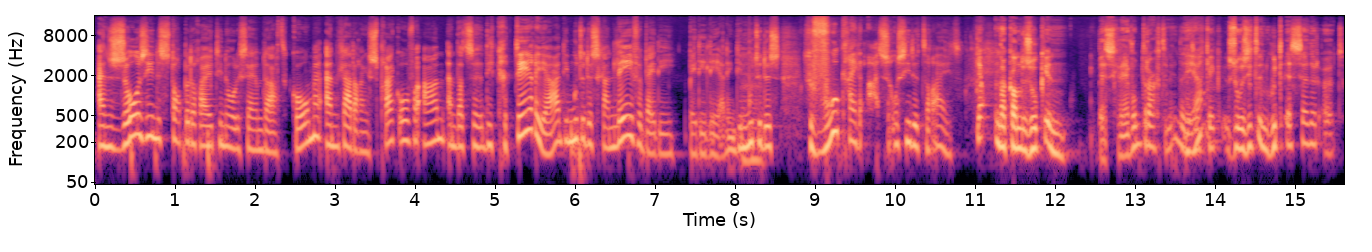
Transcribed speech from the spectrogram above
En zo zien de stappen eruit die nodig zijn om daar te komen. En ga daar een gesprek over aan. En dat ze die criteria, die moeten dus gaan leven bij die, bij die leerling. Die moeten dus gevoel krijgen, ah, zo ziet het eruit. Ja, en dat kan dus ook in bij schrijfopdrachten. Hè, dat je ja? zegt, kijk, zo ziet een goed essay eruit.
